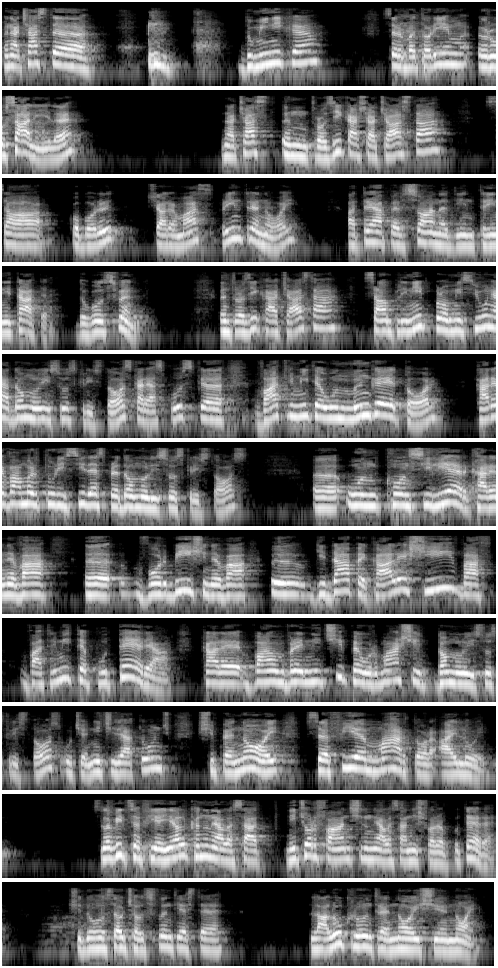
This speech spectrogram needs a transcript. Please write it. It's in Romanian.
În această duminică sărbătorim Rusaliile. În aceast, într-o zi ca și aceasta s-a coborât și a rămas printre noi a treia persoană din Trinitate, Duhul Sfânt. Într-o zi ca aceasta s-a împlinit promisiunea Domnului Isus Hristos, care a spus că va trimite un mângâietor care va mărturisi despre Domnul Isus Hristos, uh, un consilier care ne va uh, vorbi și ne va uh, ghida pe cale și va, va trimite puterea care va învrednici pe urmașii Domnului Isus Hristos, ucenicii de atunci și pe noi să fie martor ai Lui. Slăvit să fie El că nu ne-a lăsat nici orfani și nu ne-a lăsat nici fără putere. Și Duhul Său cel Sfânt este la lucru între noi și în noi.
